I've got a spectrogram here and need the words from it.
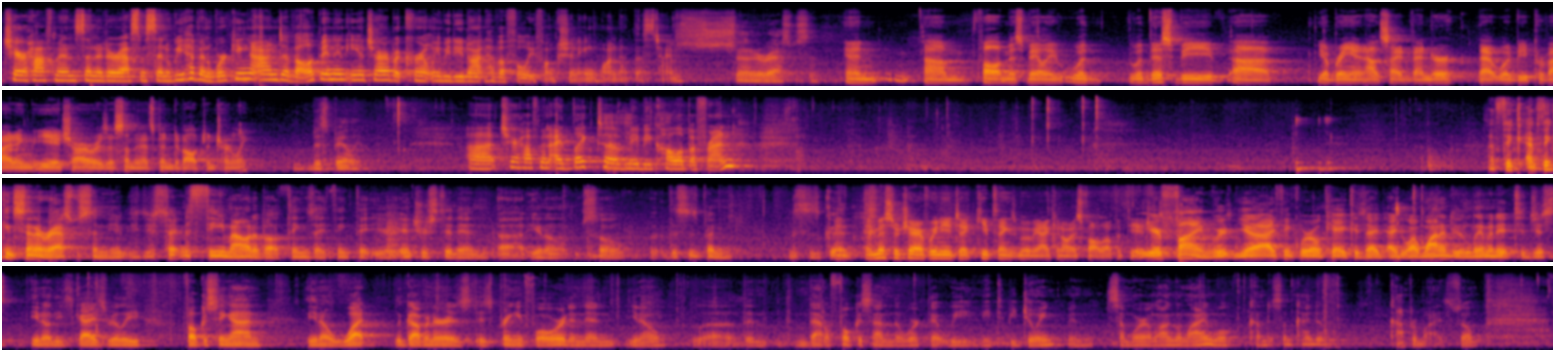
Chair Hoffman, Senator Rasmusson, we have been working on developing an EHR, but currently we do not have a fully functioning one at this time. Senator Rasmusson? And um, follow up, Ms. Bailey, would, would this be, uh, you know, bringing an outside vendor that would be providing the EHR, or is this something that's been developed internally? Ms. Bailey? Uh, Chair Hoffman, I'd like to maybe call up a friend. I think, I'm thinking Senator Rasmusson, you- you're starting to theme out about things I think that you're interested in, uh, you know, so this has been, this is good. And, and Mr. Chair, if we need to keep things moving, I can always follow up with the You're fine. We're, yeah, I think we're okay, because I, I I wanted to limit it to just, you know, these guys really focusing on, you know, what the governor is, is bringing forward, and then, you know, uh, then that'll focus on the work that we need to be doing, and somewhere along the line, we'll come to some kind of compromise. So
